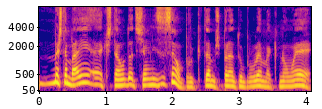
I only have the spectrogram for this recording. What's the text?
mas também a questão da desalinização, porque estamos perante um problema que não é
